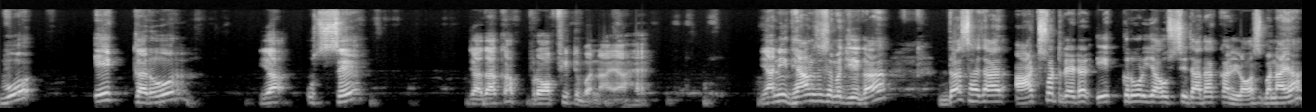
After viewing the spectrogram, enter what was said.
वो एक करोड़ या उससे ज़्यादा का प्रॉफिट बनाया है। यानी ध्यान से समझिएगा, दस हज़ार आठ सौ ट्रेडर एक करोड़ या उससे ज़्यादा का लॉस बनाया,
